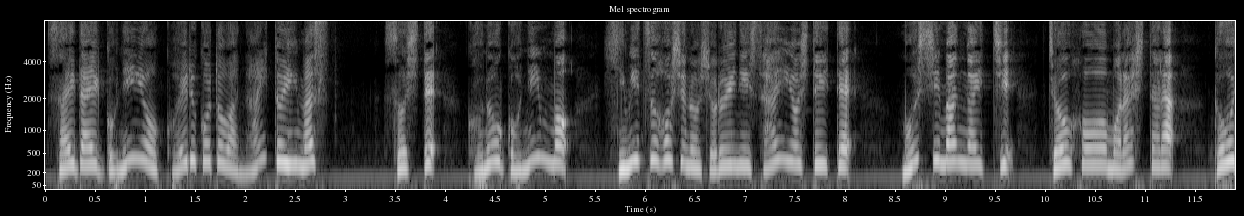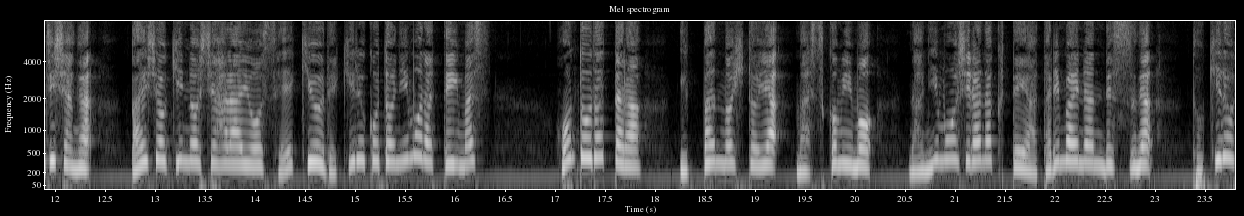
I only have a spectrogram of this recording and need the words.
最大5人を超えることはないと言います。そしてこの5人も秘密保守の書類にサインをしていてもし万が一情報を漏らしたら当事者が賠償金の支払いを請求できることにもなっています。本当だったら一般の人やマスコミも何も知らなくて当たり前なんですが時々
